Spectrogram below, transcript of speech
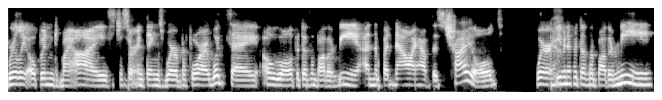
really opened my eyes to certain things where before I would say, oh, well, if it doesn't bother me. And, but now I have this child where even if it doesn't bother me,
